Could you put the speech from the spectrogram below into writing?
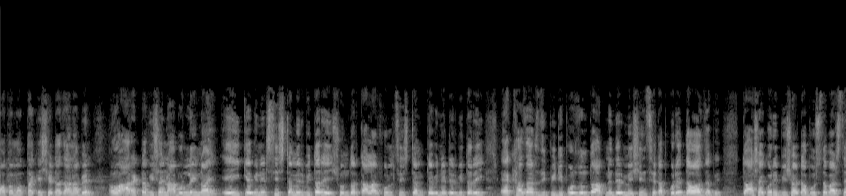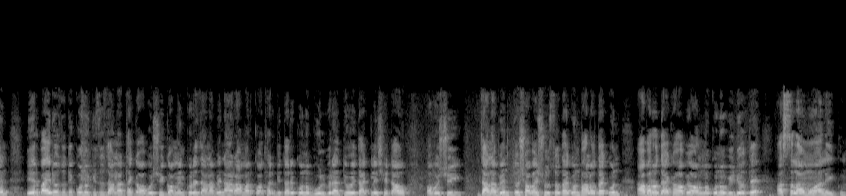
মতামত থাকে, সেটা জানাবেন। ও আরেকটা বিষয় না বললেই নয়, এই ক্যাবিনেট সিস্টেমের ভিতরেই, সুন্দর কালারফুল সিস্টেম ক্যাবিনেটের ভিতরেই এক হাজার জিপিডি পর্যন্ত আপনাদের মেশিন সেট করে দেওয়া যাবে। তো আশা করি বিষয়টা বুঝতে পারছেন। এর বাইরেও যদি কোনো কিছু জানার থাকে, অবশ্যই কমেন্ট করে জানাবেন। আর আমার কথার ভিতরে কোনো ভুলভ্রান্তি হয়ে থাকলে সেটাও অবশ্যই জানাবেন। তো সবাই সুস্থ থাকুন, ভালো থাকুন। আবারও দেখা হবে অন্য কোনো ভিডিওতে আসসালামু আলাইকুম।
